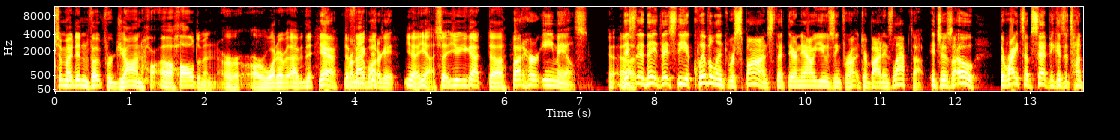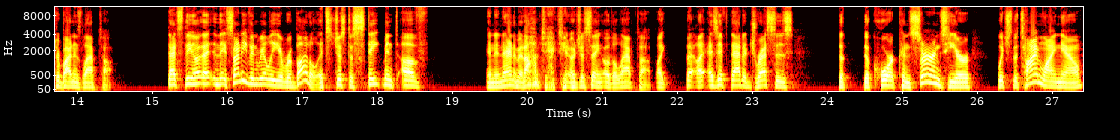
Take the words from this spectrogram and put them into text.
somebody didn't vote for John uh, Haldeman or or whatever. I mean, the, Yeah, from the fact that- Watergate. yeah, yeah. So you you got uh, but her emails. this, they, this the equivalent response that they're now using for Hunter Biden's laptop. It's just, oh, the right's upset because it's Hunter Biden's laptop. That's the, and it's not even really a rebuttal. It's just a statement of an inanimate object, you know, just saying, oh, the laptop, like, as if that addresses the the core concerns here, which the timeline now,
